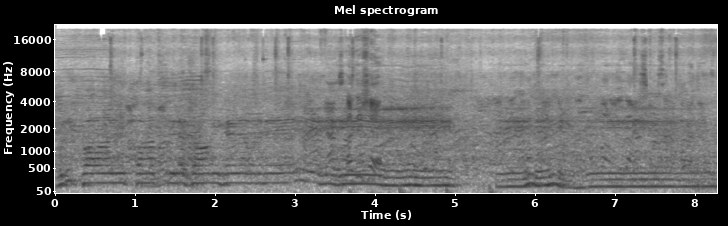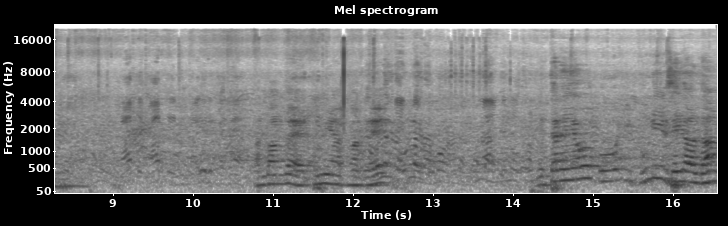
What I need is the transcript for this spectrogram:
குறிப்பாளி பாத்திர சுவாமிகள் அவர்களே. அன்பார்ந்த புண்ணியாத்மாக்களே எத்தனையோ கோடி புண்ணியம் செய்தால்தான்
